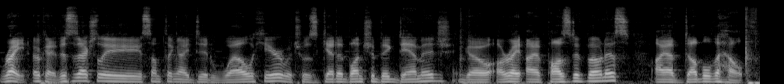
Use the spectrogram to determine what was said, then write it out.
Right, okay, this is actually something I did well here, which was get a bunch of big damage and go, alright, I have positive bonus, I have double the health.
